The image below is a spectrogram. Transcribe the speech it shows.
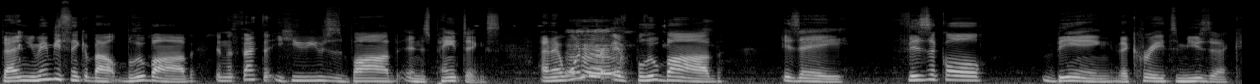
Ben, you made me think about Blue Bob and the fact that he uses Bob in his paintings. And I wonder Mhm. if Blue Bob is a physical being that creates music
